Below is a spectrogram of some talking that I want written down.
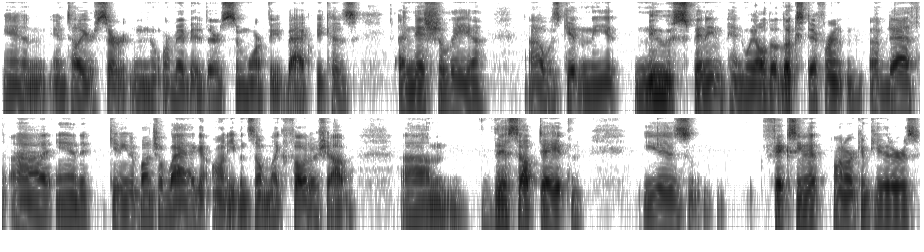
and, until you're certain, or maybe there's some more feedback because initially uh, was getting the new spinning pinwheel that looks different of death uh, and getting a bunch of lag on even something like Photoshop. Um, this update is fixing it on our computers,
